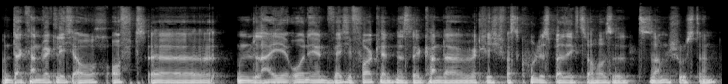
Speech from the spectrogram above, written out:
Und da kann wirklich auch oft äh, ein Laie ohne irgendwelche Vorkenntnisse kann da wirklich was Cooles bei sich zu Hause zusammenschustern.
